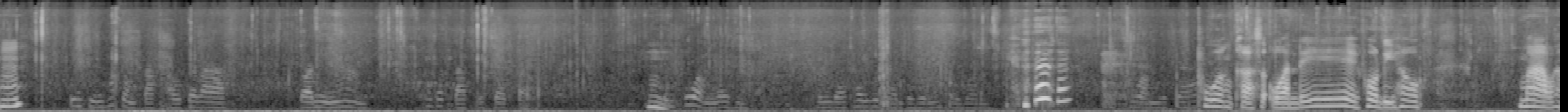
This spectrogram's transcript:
หืมจริงๆเขาต้องตักเอาแต่ว่าตอนนี้งามเขาก็ตักอีกต่อไป พ่วงเลยจ้าพ่วงขาสะอ่อนเด้พอดีเฮามาว่า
